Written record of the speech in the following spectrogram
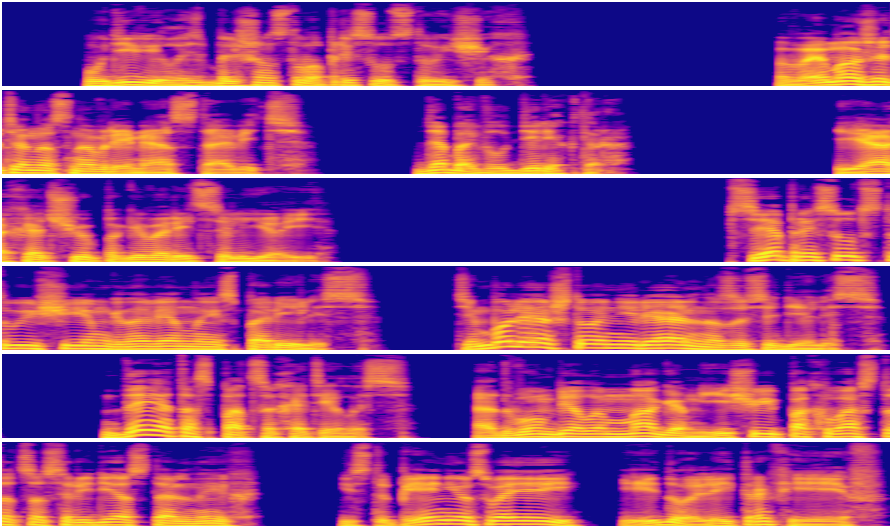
— удивилось большинство присутствующих. «Вы можете нас на время оставить», — добавил директор. «Я хочу поговорить с Ильей». Все присутствующие мгновенно испарились, тем более, что они реально засиделись. Да и отоспаться хотелось. А двум белым магам еще и похвастаться среди остальных и ступенью своей, и долей трофеев.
